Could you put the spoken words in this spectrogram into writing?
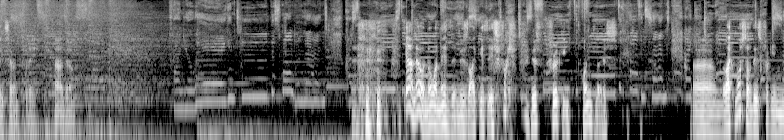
Six, seven, three. Uh, I don't know. Find your way into this wonderland. yeah, no, no one needs them. It's like it's it's fucking it's freaking pointless. Um, like most of these freaking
